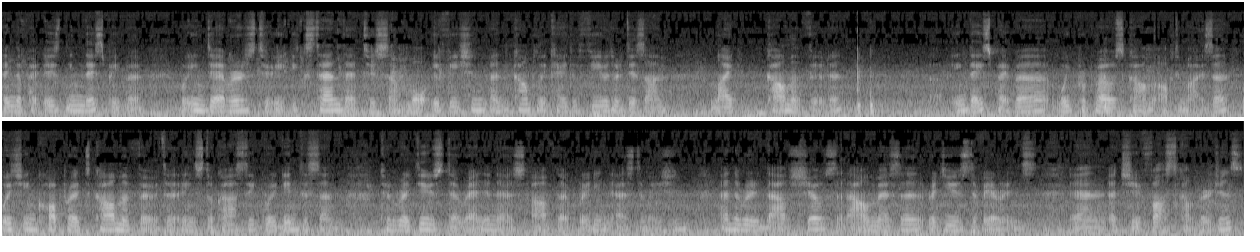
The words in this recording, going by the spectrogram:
In, the, in this paper, we endeavor to extend it to some more efficient and complicated filter design, like Kalman filter. Uh, in this paper, we propose Kalman Optimizer, which incorporates Kalman filter in stochastic gradient descent to reduce the randomness of the gradient estimation, and the result shows that our method reduces the variance and achieve fast convergence.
